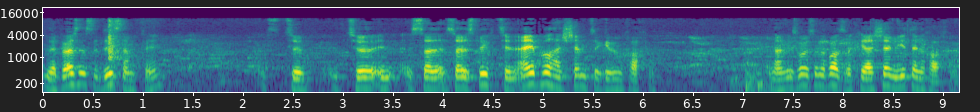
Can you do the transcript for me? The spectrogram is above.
the person has to do something to, to so, so to speak, to enable Hashem to give him chacham. Now he's words in the pasuk, Hashem yitin chacham.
